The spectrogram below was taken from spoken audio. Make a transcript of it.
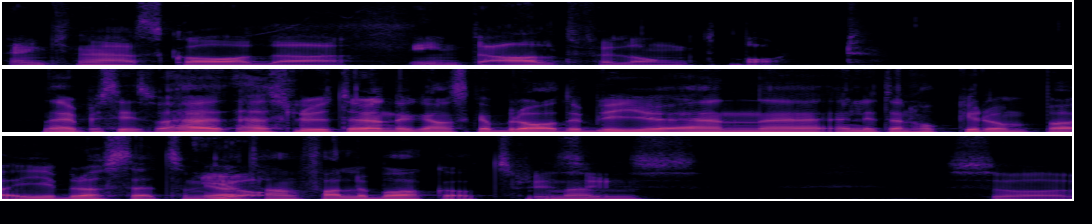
en knäskada inte allt för långt bort. Nej, precis. Och här, här slutar det ändå ganska bra. Det blir ju en, eh, en liten hockeyrumpa i bröstet som gör Ja. att han faller bakåt. Precis. Men, Så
